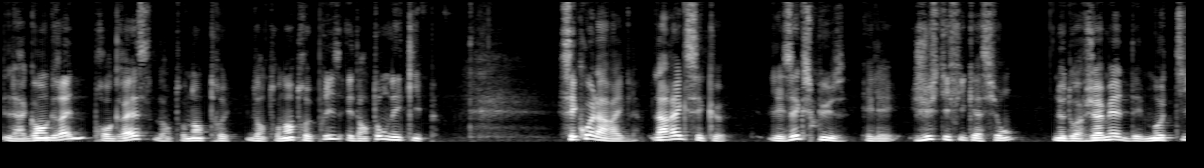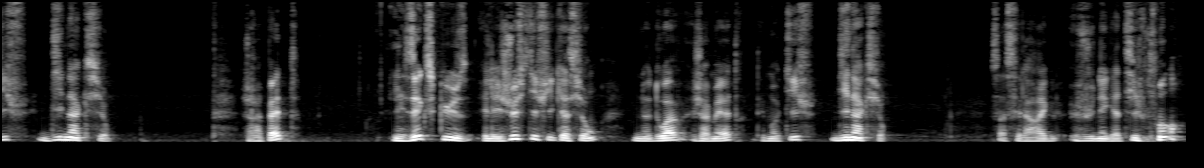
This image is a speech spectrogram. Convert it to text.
la gangrène progresse dans ton, entre, dans ton entreprise et dans ton équipe c'est quoi la règle? La règle, c'est que les excuses et les justifications ne doivent jamais être des motifs d'inaction. Je répète, les excuses et les justifications ne doivent jamais être des motifs d'inaction. Ça, c'est la règle vue négativement.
